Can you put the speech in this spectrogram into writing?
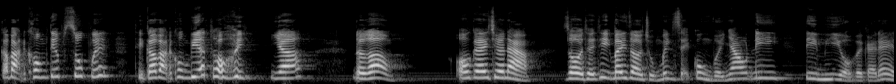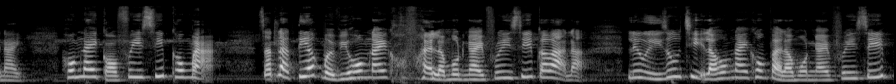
Các bạn không tiếp xúc ấy thì các bạn không biết thôi nhá. Được không? Ok chưa nào? Rồi thế thì bây giờ chúng mình sẽ cùng với nhau đi tìm hiểu về cái đề này. Hôm nay có free ship không ạ? Rất là tiếc bởi vì hôm nay không phải là một ngày free ship các bạn ạ. Lưu ý giúp chị là hôm nay không phải là một ngày free ship.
